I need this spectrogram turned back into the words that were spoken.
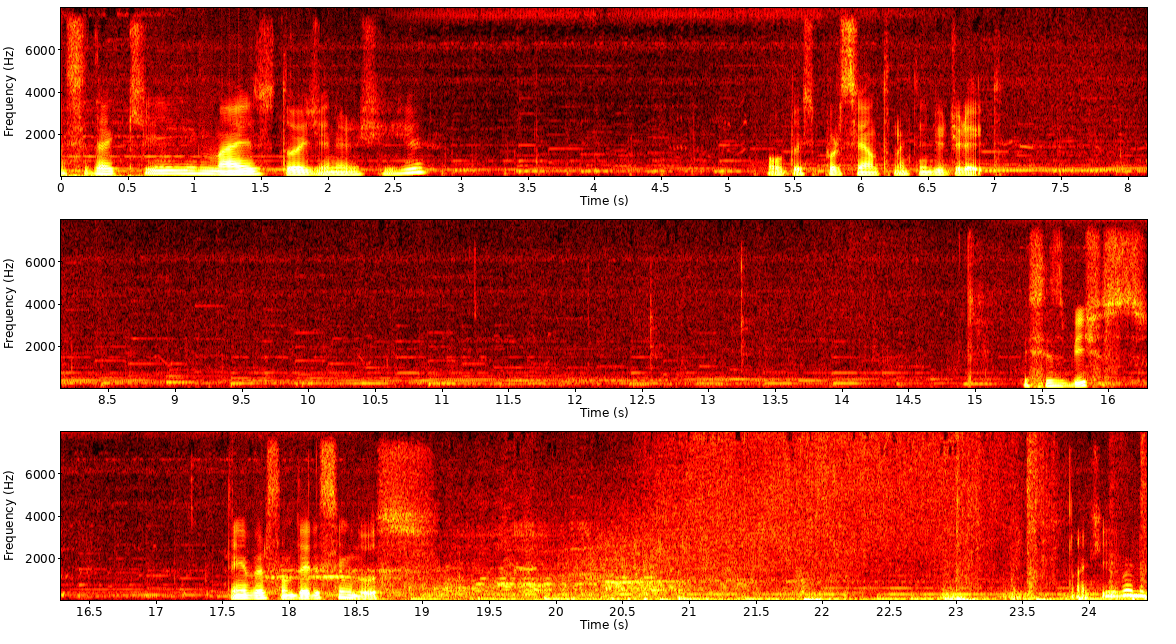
Esse daqui, mais 2 de energia. Ou 2%, não entendi direito. Esses bichos tem a versão deles sem luz. Aqui, velho.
